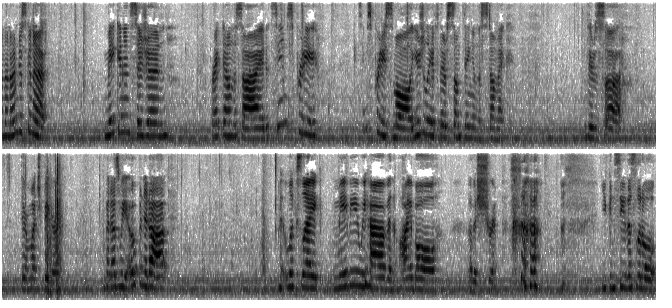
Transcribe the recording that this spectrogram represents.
And then I'm just to make an incision right down the side. It seems pretty seems pretty small. Usually if there's something in the stomach, there's uh, they're much bigger. But as we open it up, it looks like maybe we have an eyeball of a shrimp. you can see this little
